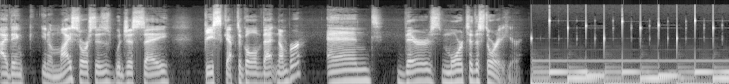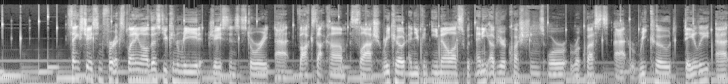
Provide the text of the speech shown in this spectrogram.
I think, you know, my sources would just say be skeptical of that number and there's more to the story here. Thanks, Jason, for explaining all this. You can read Jason's story at vox.com slash recode, and you can email us with any of your questions or requests at recodedaily at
